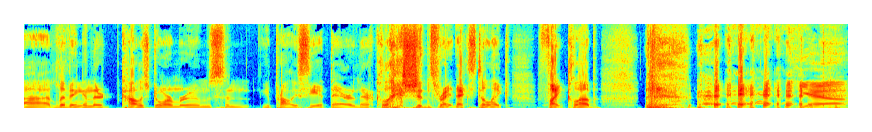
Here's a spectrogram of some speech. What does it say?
uh, living in their college dorm rooms, and you probably see it there in their collections right next to like Fight Club. Yeah.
